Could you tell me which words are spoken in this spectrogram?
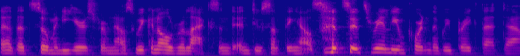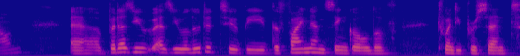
uh, that's so many years from now so we can all relax and, and do something else. It's it's really important that we break that down. Uh, but as you as you alluded to the the financing goal of 20%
